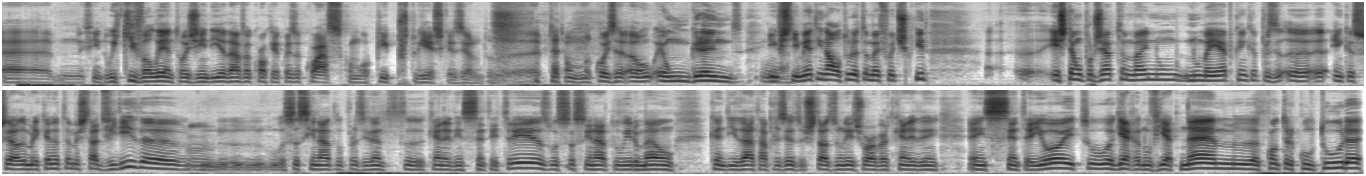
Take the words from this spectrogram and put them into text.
Uh, enfim, do equivalente hoje em dia dava qualquer coisa quase como o PIB português, quer dizer, do, uh, portanto é uma coisa, é um, é um grande investimento e na altura também foi discutido este é um projeto também num, numa época em que, a, eh, em que, a, sociedade americana também está dividida. Hum. O assassinato do presidente Kennedy em 63, o assassinato do irmão candidato à presidência dos Estados Unidos, Robert Kennedy, em 68, a guerra no Vietnã, a contracultura.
